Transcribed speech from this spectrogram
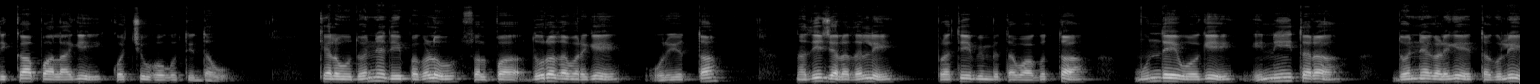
ದಿಕ್ಕಾಪಾಲಾಗಿ ಕೊಚ್ಚಿ ಹೋಗುತ್ತಿದ್ದವು. ಕೆಲವು ಧ್ವನ್ಯ ದೀಪಗಳು ಸ್ವಲ್ಪ ದೂರದವರೆಗೆ ಉರಿಯುತ್ತಾ ನದಿ ಜಲದಲ್ಲಿ ಪ್ರತಿಬಿಂಬಿತವಾಗುತ್ತಾ ಮುಂದೆ ಹೋಗಿ ಇನ್ನಿತರ ಧ್ವನ್ಯಗಳಿಗೆ ತಗುಲಿ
